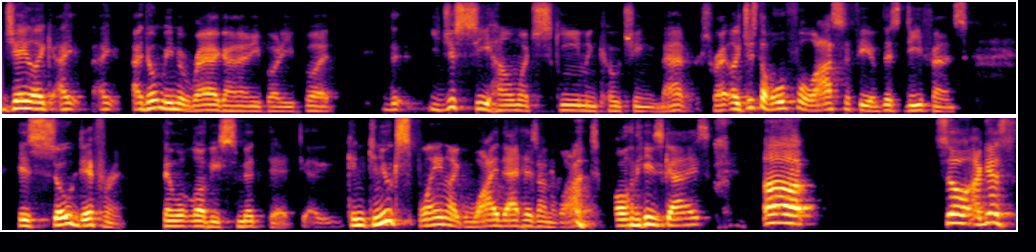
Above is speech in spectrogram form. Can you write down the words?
Jay, like I, I, I don't mean to rag on anybody, but the, you just see how much scheme and coaching matters, right? Like just the whole philosophy of this defense is so different than what Lovie Smith did. Can can you explain like why that has unlocked all these guys? Uh, so I guess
